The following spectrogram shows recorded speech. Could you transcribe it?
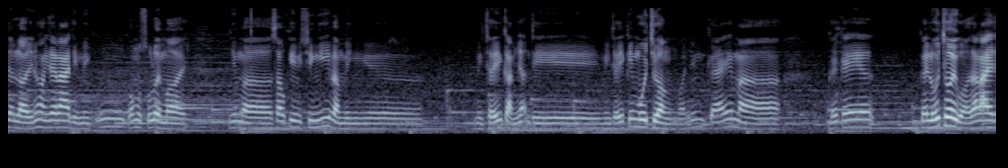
nhận lời đến Hoàng Gia Lai thì mình cũng có một số lời mời. Nhưng mà sau khi mình suy nghĩ và mình ờ, mình thấy cảm nhận thì mình thấy cái môi trường và những cái mà, cái cái cái lối chơi của Gia Lai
